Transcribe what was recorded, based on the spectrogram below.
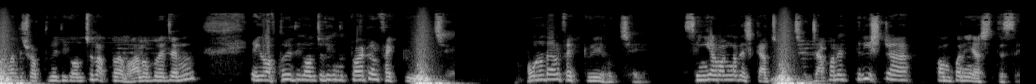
বাংলাদেশ অর্থনৈতিক অঞ্চল, আপনারা ভালো করে জানেন। এই অর্থনৈতিক অঞ্চলে কিন্তু টয়টার ফ্যাক্টরি হচ্ছে হোন্ডার ফ্যাক্টরি হচ্ছে, সিঙ্গার বাংলাদেশ কাজ করছে। জাপানের ত্রিশটা কোম্পানি আসতেছে।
